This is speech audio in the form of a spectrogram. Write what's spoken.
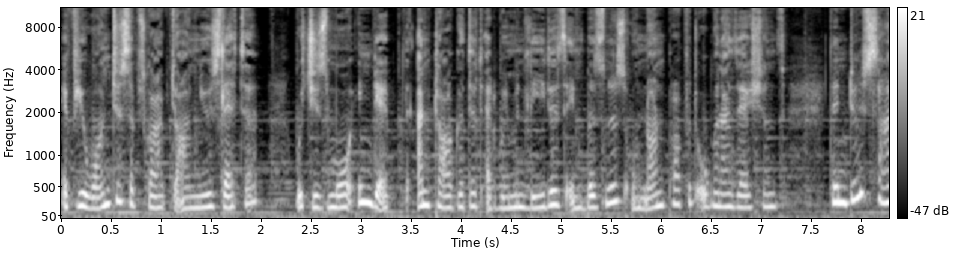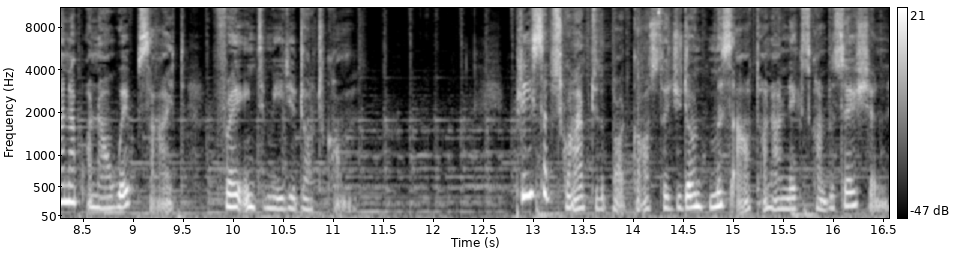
If you want to subscribe to our newsletter, which is more in depth and targeted at women leaders in business or non-profit organizations, then do sign up on our website, frayintermedia.com. Please subscribe to the podcast so that you don't miss out on our next conversation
